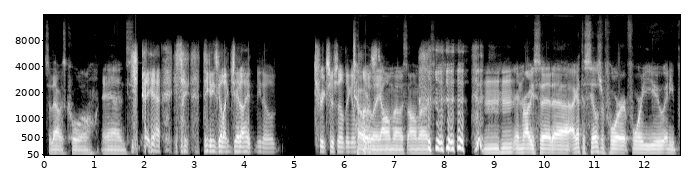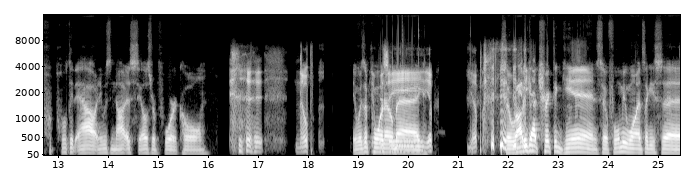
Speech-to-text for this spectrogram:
So that was cool. And Yeah, yeah. He's like thinking he's got like Jedi, you know, tricks or something. totally, almost, almost. almost. hmm And Robby said, uh, "I got the sales report for you," and he pu- pulled it out, and it was not a sales report, Cole. nope. It was a It was porno a- mag. Yep. Yep. So Robby got tricked again. So fool me once, like he said,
